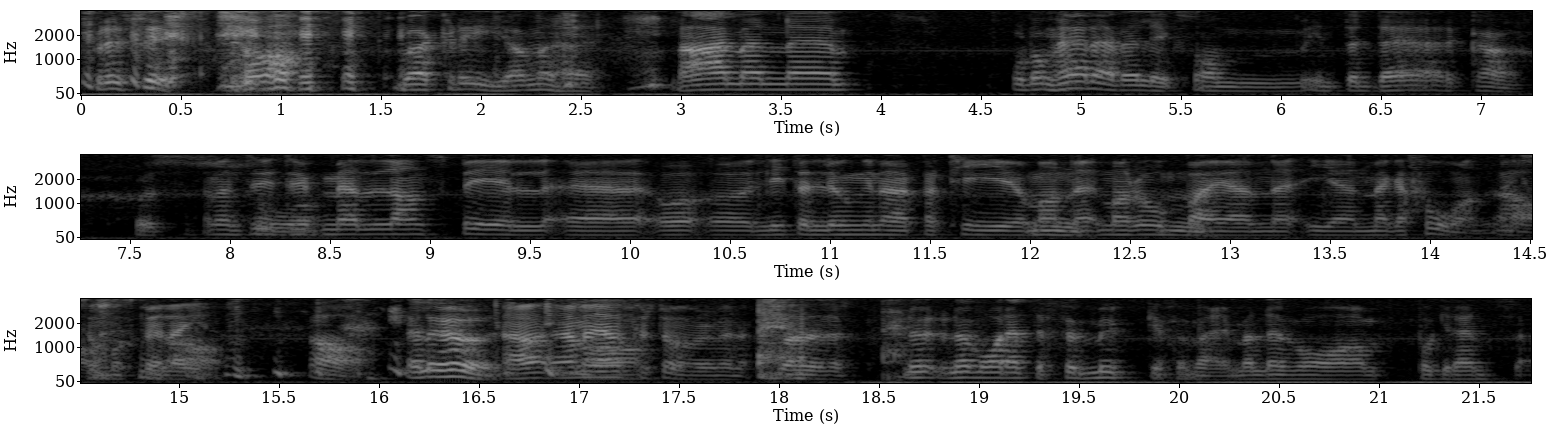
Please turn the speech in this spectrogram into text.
precis. Ja, börjar klia mig här. Nej men. Eh, och de här är väl liksom inte där kanske. Ja, men så- ty, typ mellanspel eh, och, och lite lugnare parti och man, Mm. man ropar i, en, i en megafon liksom, Ja. och spelar in. Ja, eller hur? Ja, ja men Ja. jag förstår vad du menar. Så. Nu, nu var det inte för mycket för mig men det var på gränsen.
